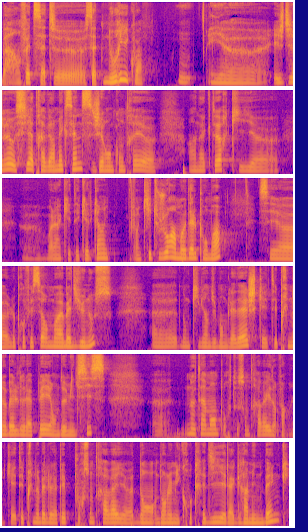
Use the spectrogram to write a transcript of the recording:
bah en fait, ça te, ça te nourrit, quoi. Mm. Et, euh, et, je dirais aussi, à travers Make Sense, j'ai rencontré euh, un acteur qui, voilà, qui était quelqu'un, enfin, qui est toujours un modèle pour moi. C'est le professeur Mohamed Younous, donc qui vient du Bangladesh, qui a été prix Nobel de la paix en 2006, euh, notamment pour tout son travail, enfin, qui a été prix Nobel de la paix pour son travail euh, dans, le microcrédit et la Grameen Bank.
